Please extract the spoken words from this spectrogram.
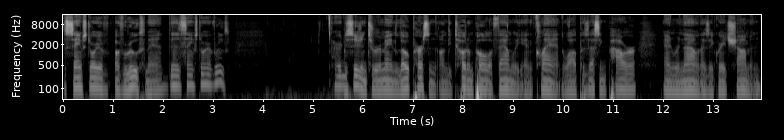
the same story of, of Ruth, man. This is the same story of Ruth. Her decision to remain low person on the totem pole of family and clan while possessing power and renown as a great shaman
